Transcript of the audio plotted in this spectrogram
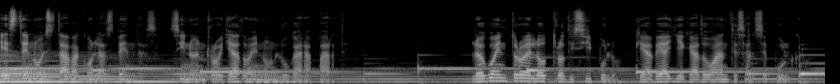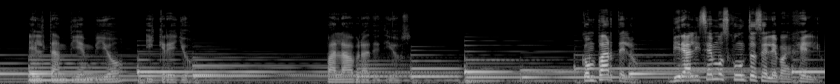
Este no estaba con las vendas, sino enrollado en un lugar aparte. Luego entró el otro discípulo, que había llegado antes al sepulcro. Él también vio y creyó. Palabra de Dios. Compártelo, viralicemos juntos el Evangelio.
